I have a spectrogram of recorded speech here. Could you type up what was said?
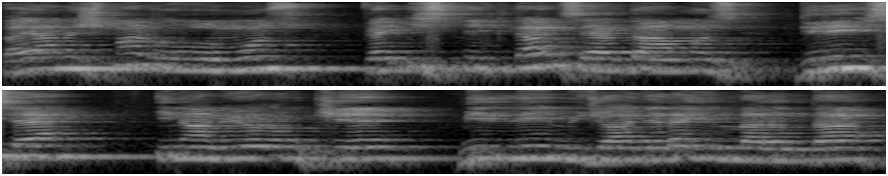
dayanışma ruhumuz ve istiklal sevdamız diri ise inanıyorum ki milli mücadele yıllarında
